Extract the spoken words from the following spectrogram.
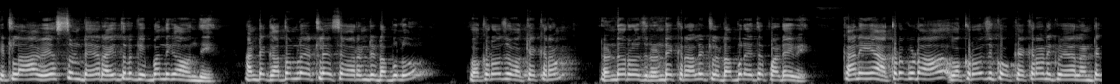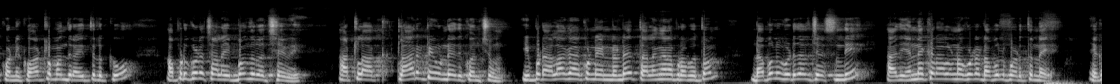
ఇట్లా వేస్తుంటే రైతులకు ఇబ్బందిగా ఉంది. అంటే గతంలో ఎట్లా వేసేవారంటే డబ్బులు? ఒకరోజు ఒక ఎకరం రెండో రోజు రెండు ఎకరాలు ఇట్లా డబ్బులు అయితే పడేవి. కానీ అక్కడ కూడా ఒక రోజుకి ఒక ఎకరానికి వేయాలంటే కొన్ని కోట్ల మంది రైతులకు అప్పుడు కూడా చాలా ఇబ్బందులు వచ్చేవి. అట్లా క్లారిటీ ఉండేది కొంచెం. ఇప్పుడు అలా కాకుండా ఏంటంటే తెలంగాణ ప్రభుత్వం డబ్బులు విడుదల చేసింది. అది ఎన్ని ఎకరాలున్నా కూడా డబ్బులు పడుతున్నాయి. ఇక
